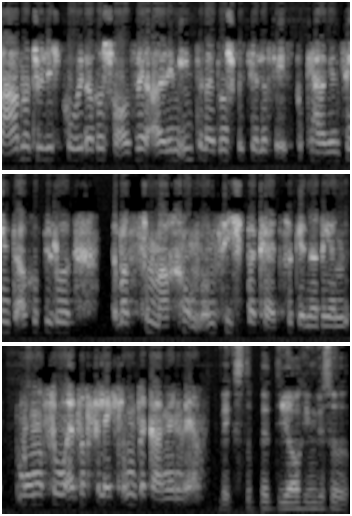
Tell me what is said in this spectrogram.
war natürlich Covid auch eine Chance, weil alle im Internet und speziell auf Facebook gehangen sind, auch ein bisschen was zu machen und Sichtbarkeit zu generieren, wo man so einfach vielleicht untergangen wäre. Wächst bei dir auch irgendwie so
